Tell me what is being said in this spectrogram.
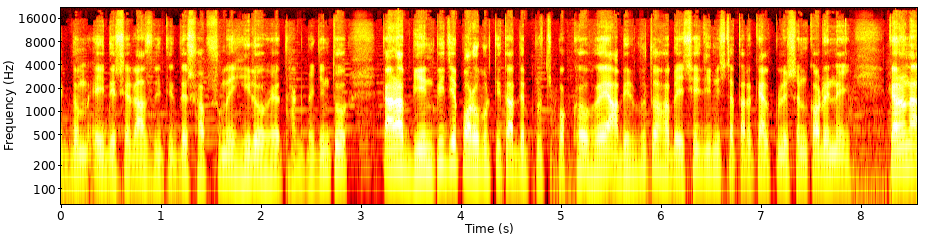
একদম এই দেশের রাজনীতিতে সবসময় হিরো হয়ে থাকবে। কিন্তু তারা বিএনপি যে পরবর্তী তাদের প্রতিপক্ষ হয়ে আবির্ভূত হবে, সেই জিনিসটা তারা ক্যালকুলেশন করে নেই। কেননা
